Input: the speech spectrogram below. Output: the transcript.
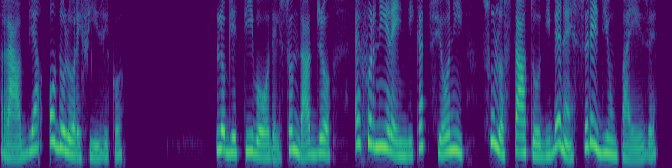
rabbia o dolore fisico. L'obiettivo del sondaggio è fornire indicazioni sullo stato di benessere di un paese.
